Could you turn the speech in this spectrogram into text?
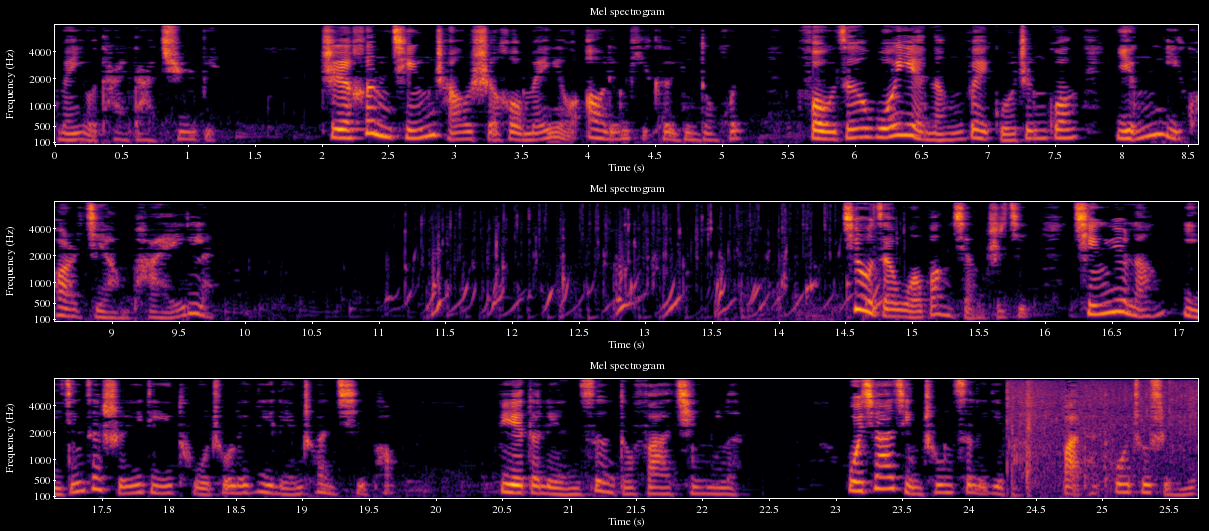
没有太大区别。只恨秦朝时候没有奥林匹克运动会。否则，我也能为国争光，赢一块奖牌来。就在我妄想之际，秦玉郎已经在水底吐出了一连串气泡，憋得脸色都发青了。我加紧冲刺了一把，把他拖出水面。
